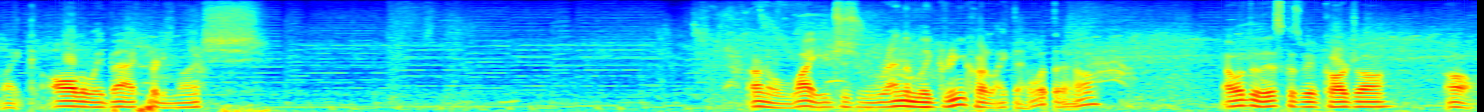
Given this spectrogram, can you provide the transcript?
like all the way back pretty much. I don't know why you just randomly green card like that. What the hell? I will do this because we have card draw. Oh.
